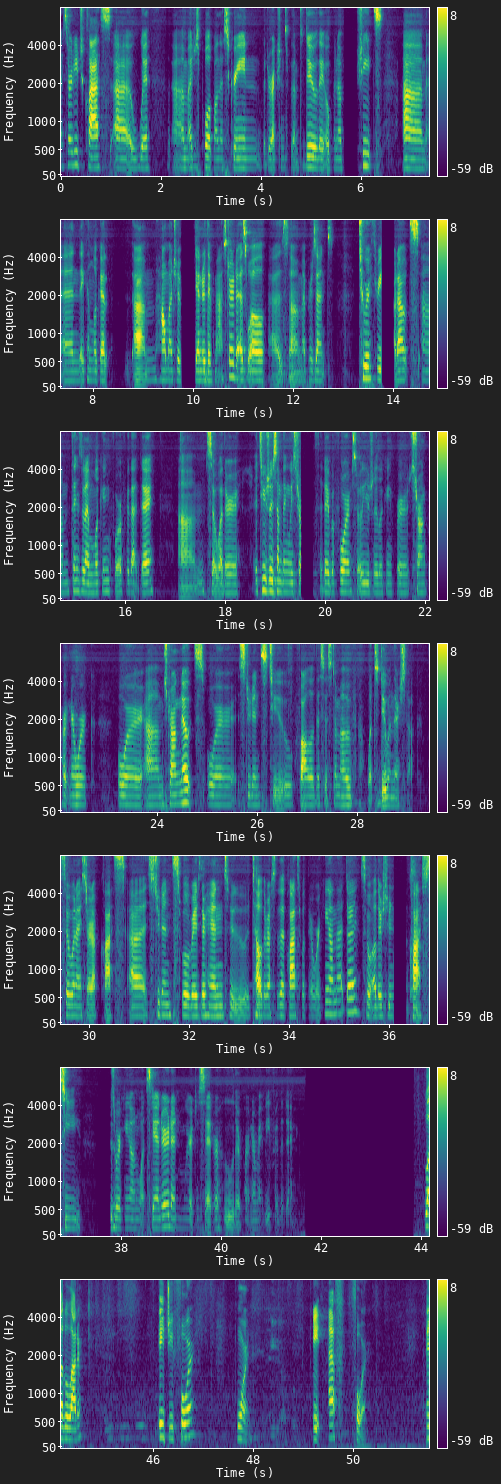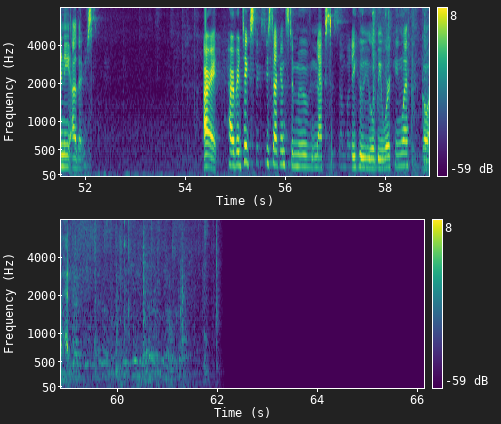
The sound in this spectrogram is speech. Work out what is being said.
I start each class uh, with, um, I just pull up on the screen the directions for them to do. They open up sheets um, and they can look at um, how much of standard they've mastered as well as um, I present two or three shout-outs, um, things that I'm looking for for that day. So whether it's usually something we start with the day before, so usually looking for strong partner work or um, strong notes or students to follow the system of what to do when they're stuck. So when I start off class, uh, students will raise their hand to tell the rest of the class what they're working on that day. So other students in the class see who's working on what standard and where to sit or who their partner might be for the day. Little ladder. 8G4. Warren. 8F4. Any others? All right, Harvard, take 60 seconds to move next to somebody who you will be working with. Go ahead.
